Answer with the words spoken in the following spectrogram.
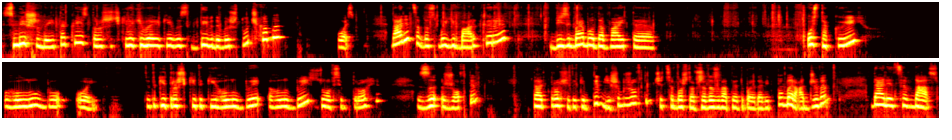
смішний такий, з трошечки такими якимись дивними штучками. Ось. Далі це в нас мої маркери. Візьмемо, давайте ось такий голубо. Ой, це такий трошки такий голубий, голубий, зовсім трохи, з жовтим та трохи таким темнішим жовтим, чи це можна вже назвати я думаю, навіть помаранчевим. Далі це в нас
